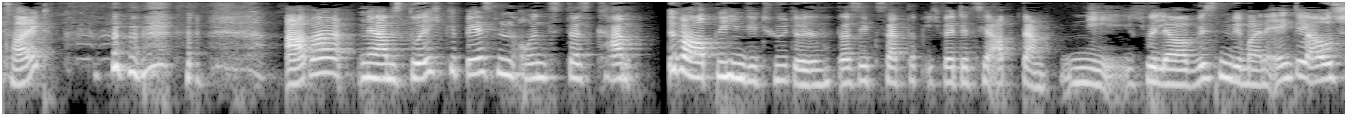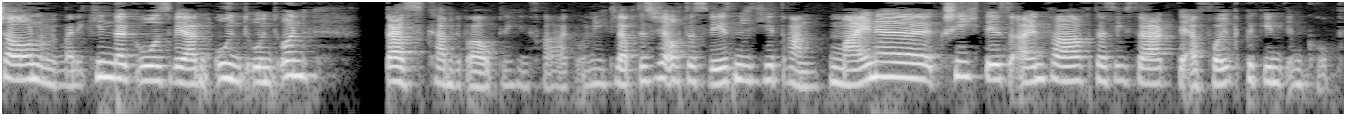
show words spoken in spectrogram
Zeit. Aber wir haben es durchgebissen und das kam überhaupt nicht in die Tüte, dass ich gesagt habe, ich werde jetzt hier abdanken. Nee, ich will ja wissen, wie meine Enkel ausschauen und wie meine Kinder groß werden und, und, und. Das kam überhaupt nicht in Frage. Und ich glaube, das ist auch das Wesentliche dran. Meine Geschichte ist einfach, dass ich sage, der Erfolg beginnt im Kopf.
